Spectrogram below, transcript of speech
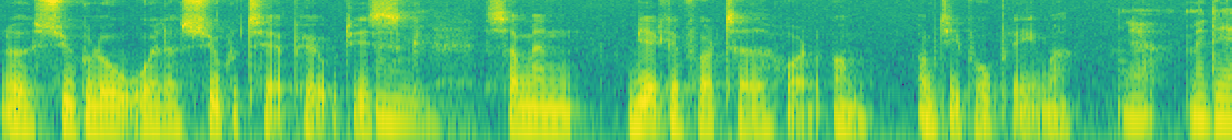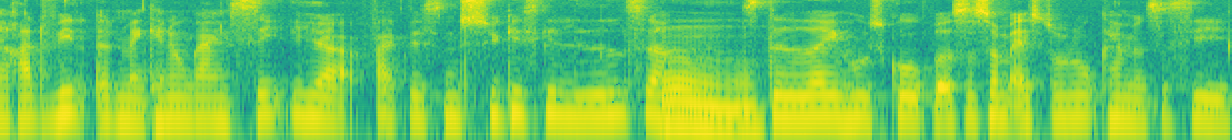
noget psykolog eller psykoterapeutisk, mm. så man virkelig får taget hånd om, om de problemer. Ja, men det er ret vildt, at man kan nogle gange se de her faktisk den psykiske lidelser mm. steder i horoskopet, og så som astrolog kan man så sige,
